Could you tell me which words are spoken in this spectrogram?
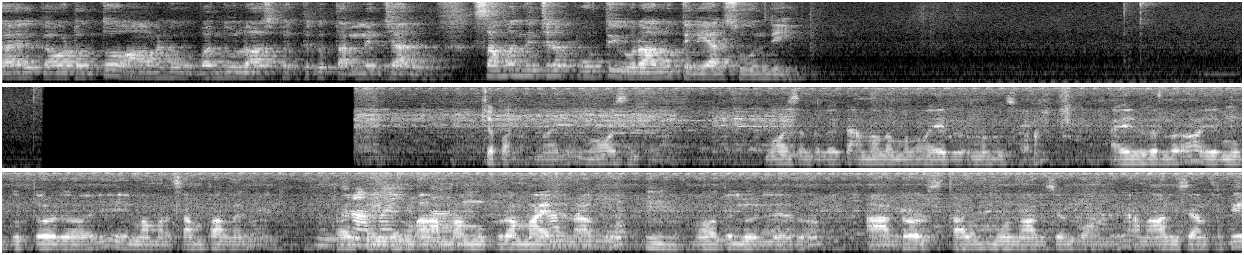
గాయం కావడంతో ఆమెను బంధువులు ఆసుపత్రికి తరలించారు. సంబంధించిన పూర్తి వివరాలు తెలియాల్సి ఉంది. చెప్పండి. మాది మోవసింతల మోవసింతలు అయితే అన్నదమ్ములం ఐదుగురు మంది సార్. ఐదుగురిలో ఈ ముగ్గురితో మమ్మల్ని చంపాలని ప్రయత్నం మా అమ్మ ముగ్గురు అమ్మాయిలు నాకు. మోతలు లేదు ఆ అడ్రోడ్ స్థలం మూడు నాలుగు సెంట్లు ఉంది. ఆ నాలుగు సెంట్లకి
